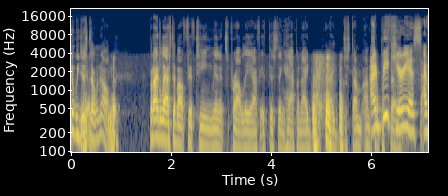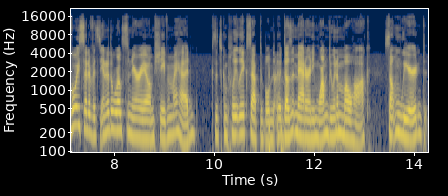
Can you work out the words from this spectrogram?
we just don't know. But I'd last about 15 minutes probably after if this thing happened. I'd, I just I'm, I'm so I'd be curious. I've always said if it's the end of the world scenario, I'm shaving my head because it's completely acceptable. It doesn't matter anymore. I'm doing a mohawk, something weird.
